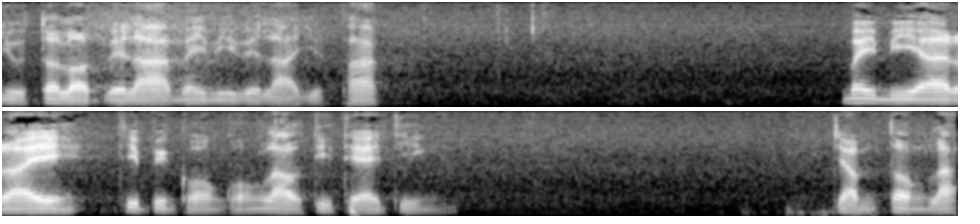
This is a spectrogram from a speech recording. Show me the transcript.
อยู่ตลอดเวลาไม่มีเวลาหยุดพัก ไม่มีอะไร ที่เป็นของของเราที่แท้จริงจำต้องละ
